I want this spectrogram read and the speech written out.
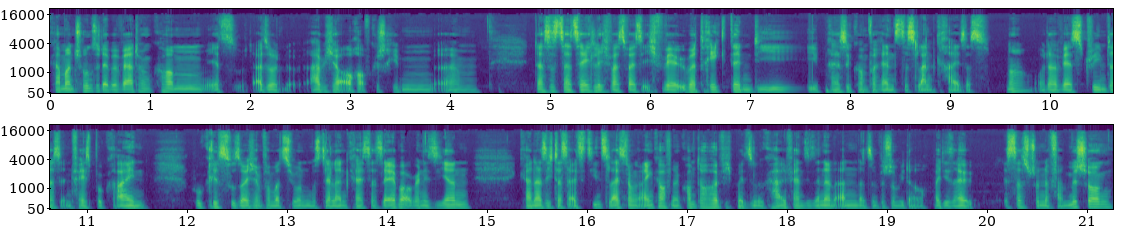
kann man schon zu der Bewertung kommen. Jetzt, also habe ich ja auch aufgeschrieben, ähm, das ist tatsächlich, was weiß ich, wer überträgt denn die, die Pressekonferenz des Landkreises? Ne? Oder wer streamt das in Facebook rein? Wo kriegst du solche Informationen? Muss der Landkreis das selber organisieren? Kann er sich das als Dienstleistung einkaufen? Dann kommt er häufig bei diesen Lokalfernsehsendern an. Da sind wir schon wieder auch bei dieser, ist das schon eine Vermischung?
